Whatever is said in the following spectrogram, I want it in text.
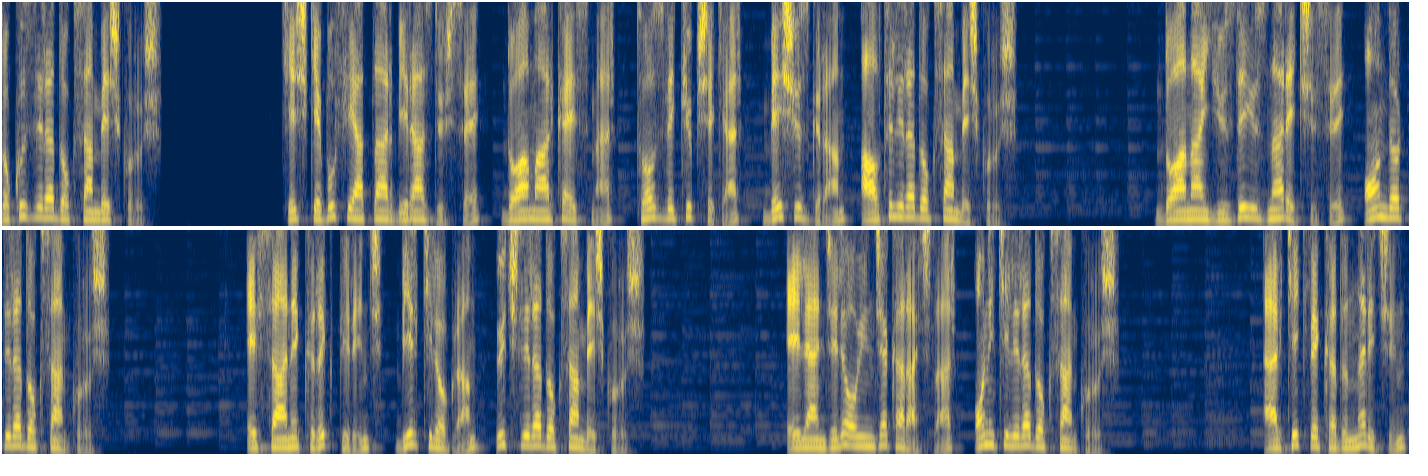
9 lira 95 kuruş. Keşke bu fiyatlar biraz düşse, Doğa marka esmer, toz ve küp şeker, 500 gram, 6 lira 95 kuruş. Doğanay %100 nar ekşisi, 14 lira 90 kuruş. Efsane kırık pirinç, 1 kilogram, 3 lira 95 kuruş. Eğlenceli oyuncak araçlar, 12 lira 90 kuruş. Erkek ve kadınlar için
